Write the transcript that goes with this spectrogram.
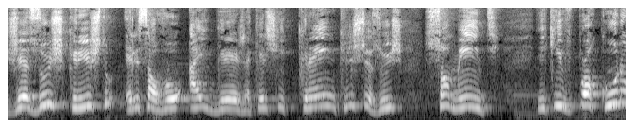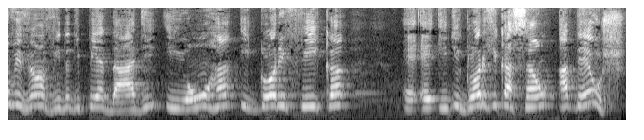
Jesus Cristo, ele salvou a igreja, aqueles que creem em Cristo Jesus somente e que procuram viver uma vida de piedade e honra e glorifica é, é, e de glorificação a Deus.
